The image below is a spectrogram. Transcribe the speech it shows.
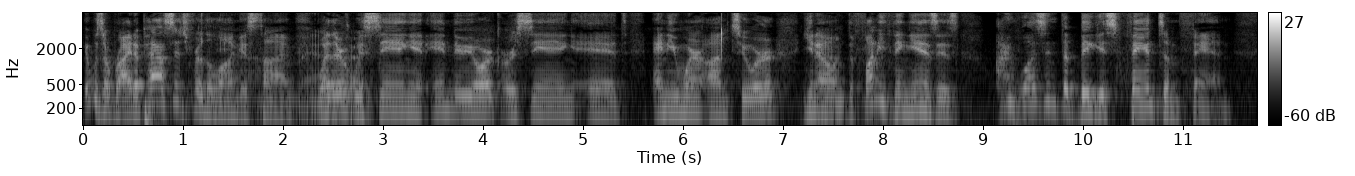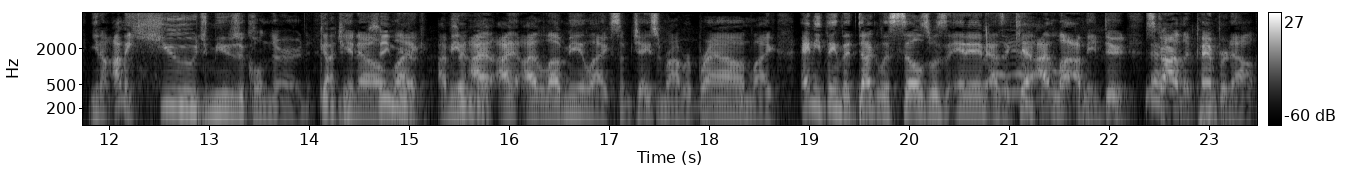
it was a rite of passage for the longest time. man, Whether it was you. seeing it in New York or seeing it anywhere on tour, you know, the funny thing is, is I wasn't the biggest Phantom fan. You know, I'm a huge musical nerd. Gotcha. You know, Same here. like I mean, I. I I love me like some Jason Robert Brown, like anything that Douglas Sills was in it as a kid. I love. I mean, dude, Scarlet Pimpernel,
